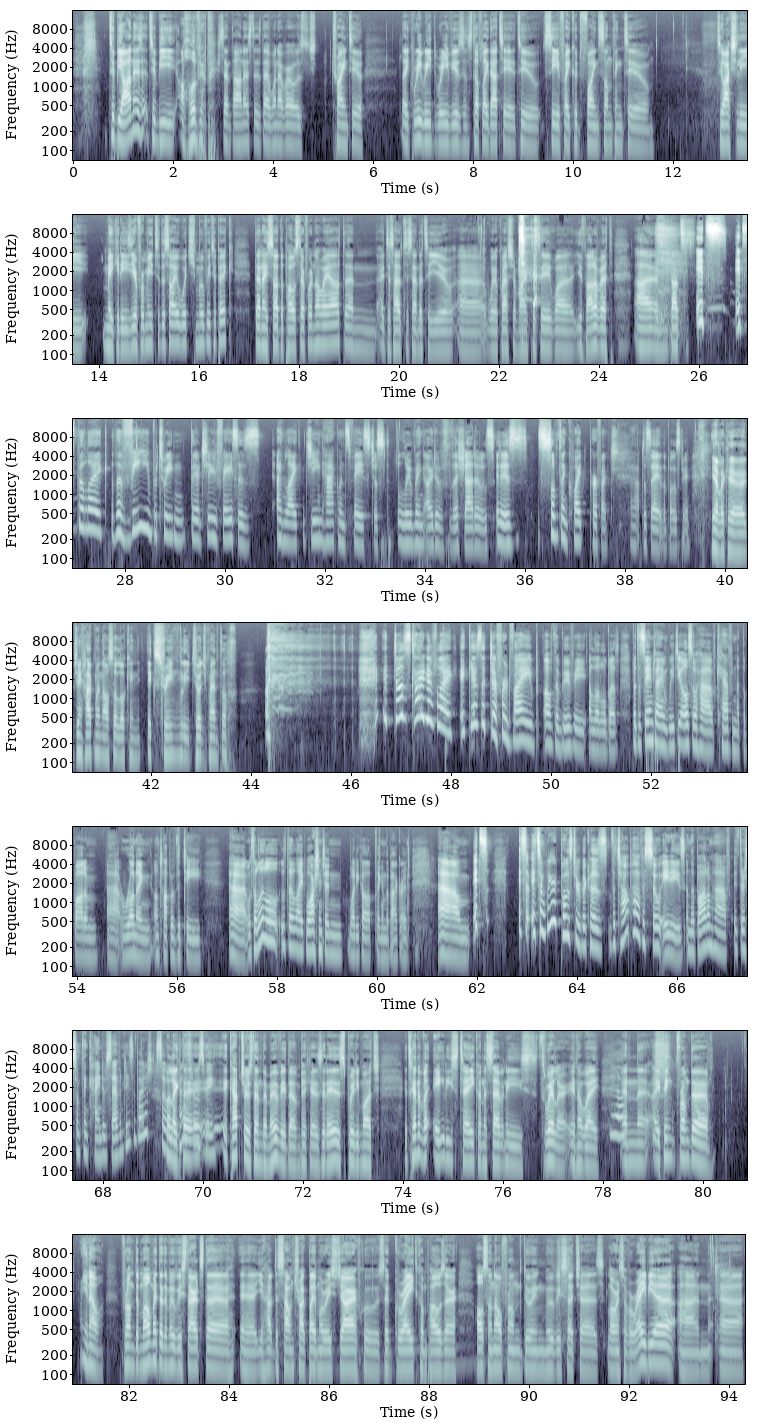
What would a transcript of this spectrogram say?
to be honest, to be a hundred percent honest, is that whenever I was trying to like reread reviews and stuff like that to to see if I could find something to to actually make it easier for me to decide which movie to pick. then I saw the poster for No Way Out, and I just had to send it to you uh, with a question mark to see what you thought of it. And that's It's it's the like the V between their two faces and like Gene Hackman's face just looming out of the shadows. It is something quite perfect, I have to say, the poster. yeah, like uh, Gene Hackman also looking extremely judgmental. Does kind of like it gives a different vibe of the movie a little bit, but at the same time, we do also have Kevin at the bottom uh, running on top of the T, uh, with a little with a like Washington what do you call it thing in the background. Um, it's it's a, it's a weird poster because the top half is so 80s and the bottom half there's something kind of 70s about it. So well, like the, throws me. it, it captures then the movie then because it is pretty much it's kind of an 80s take on a 70s thriller in a way Yeah. and uh, i think from the you know from the moment that the movie starts the uh, you have the soundtrack by maurice jarre who's a great composer also known from doing movies such as lawrence of arabia and uh,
